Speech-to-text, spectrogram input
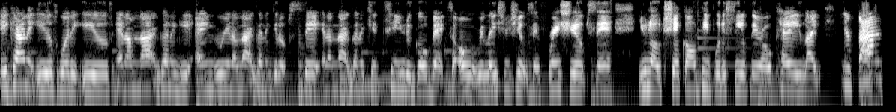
It kind of is what it is. And I'm not going to get angry and I'm not going to get upset and I'm not going to continue to go back to old relationships and friendships and, you know, check on people to see if they're okay. Like in five,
